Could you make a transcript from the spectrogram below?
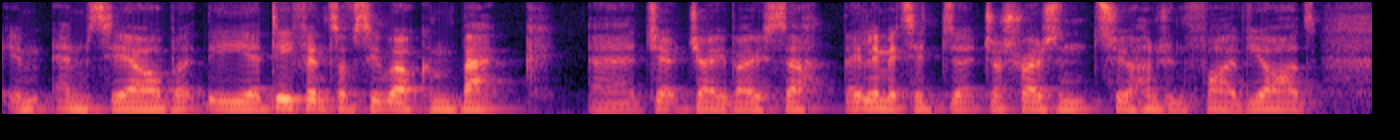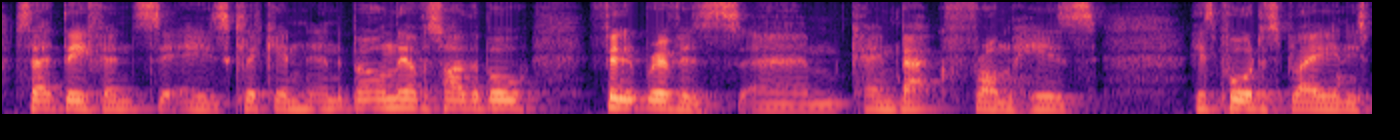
M- MCL. But the uh, defense obviously welcomed back uh, Joey Bosa. They limited uh, Josh Rosen to 105 yards, so that defense is clicking. And but on the other side of the ball, Philip Rivers um, came back from his his poor display and his,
